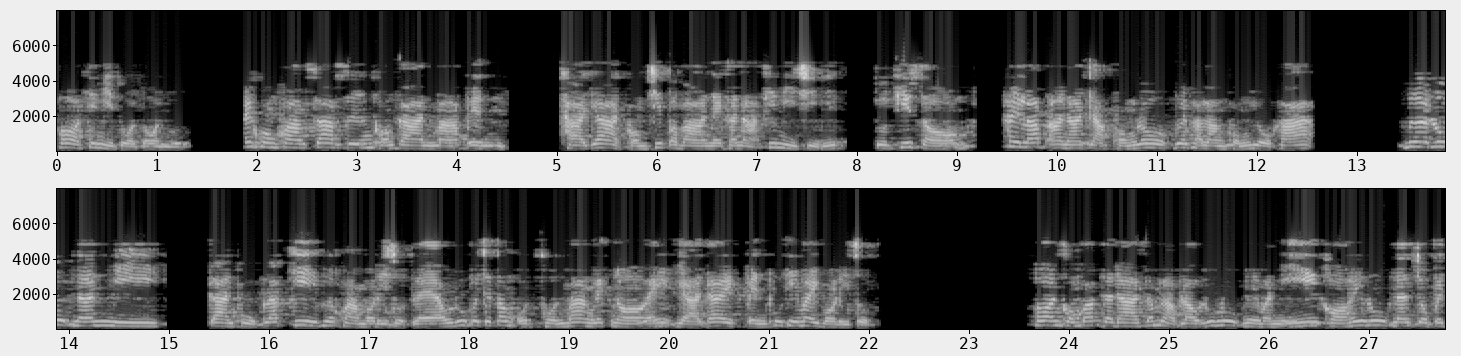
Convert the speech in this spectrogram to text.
พ่อที่มีตัวตน ให้คงความซาบซึ้งของการมาเป็นทายาทของชิปบาลในขณะที่มีชีวิต จุดที่สองให้รับอาณาจักรของโลกด้วยพลังของโยคะ เมื่อลูกนั้นมีการผูกลักที่เพื่อความบริสุทธิ์แล้ว ลูกก็จะต้องอดทนบ้างเล็กน้อย อย่าได้เป็นผู้ที่ไม่บริสุทธิ์พรของบัพดาดาสำหรับเราลูกๆในวันนี้ ขอให้ลูกนั้นจงเป็น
